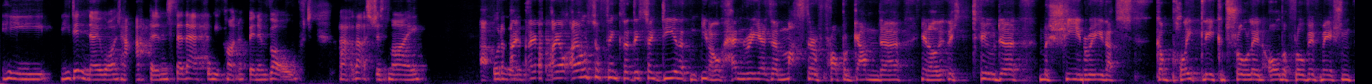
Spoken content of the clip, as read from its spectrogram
he he didn't know what had happened so therefore he can't have been involved uh, that's just my uh, I, I, I, also think that this idea that you know Henry as a master of propaganda, you know, this Tudor machinery that's completely controlling all the flow of information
